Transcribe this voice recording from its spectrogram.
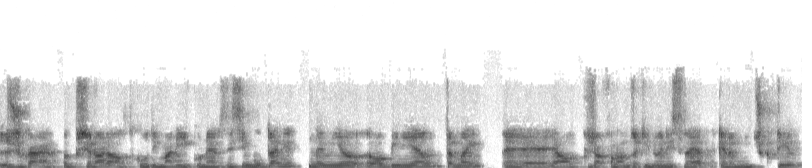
jogar para pressionar alto com o Di Maria e com o Neres em simultâneo, na minha opinião, também é, é, algo que já falámos aqui no início da época, que era muito discutido,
